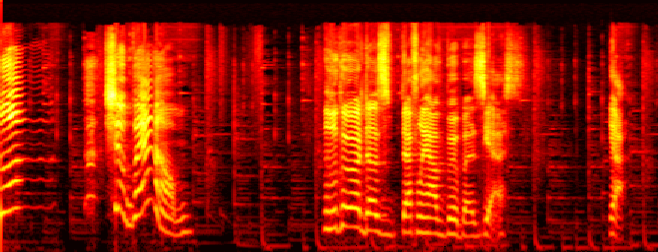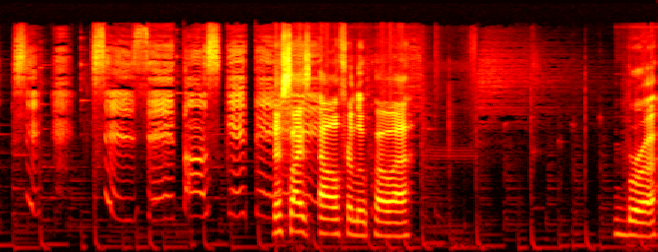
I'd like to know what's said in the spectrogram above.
Ah, Shabam! Luko does definitely have boobas, yes. the size L for Lukoa. Bruh.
